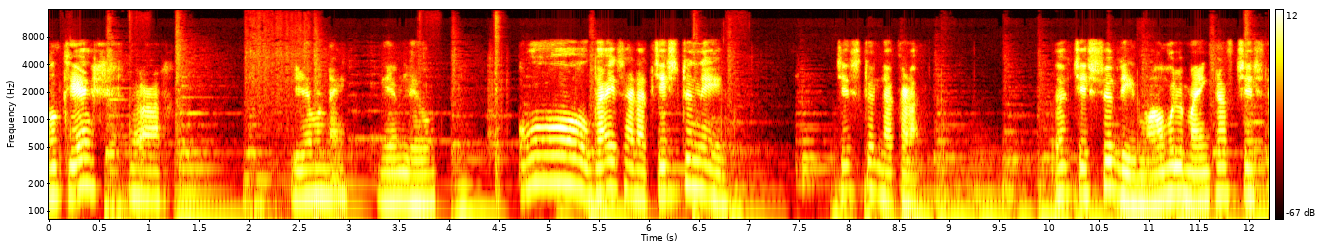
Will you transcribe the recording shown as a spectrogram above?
ఓకే ఏమున్నాయి? ఏం లేవు. ఓ గైస్ అక్కడ చెస్ట్ ఉంది. చెస్ట్ ఉంది అక్కడ. చెస్ట్ ఉంది. మామూలు మైండ్ క్రాఫ్ట్ చెస్ట్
